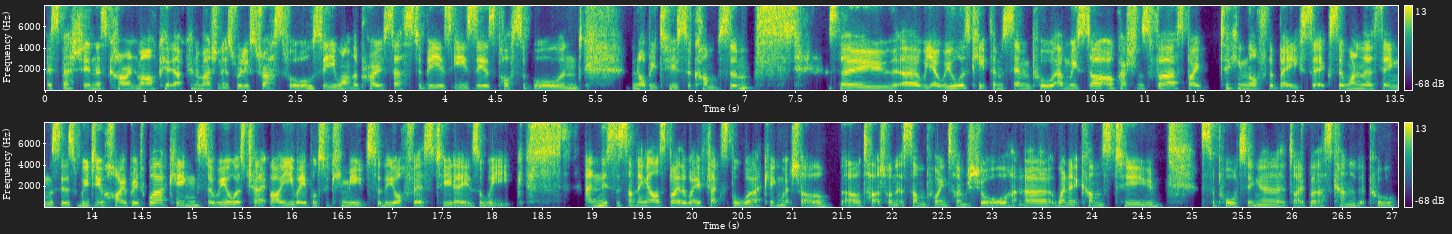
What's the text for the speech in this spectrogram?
especially in this current market, I can imagine it's really stressful. So you want the process to be as easy as possible and not be too circumsum. So uh, yeah, we always keep them simple, and we start our questions first by ticking off the basics. So one of the things is we do hybrid working, so we always check: Are you able to commute to the office two days a week? And this is something else, by the way, flexible working, which I'll I'll touch on at some point, I'm sure, uh, when it comes to supporting a diverse candidate pool.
